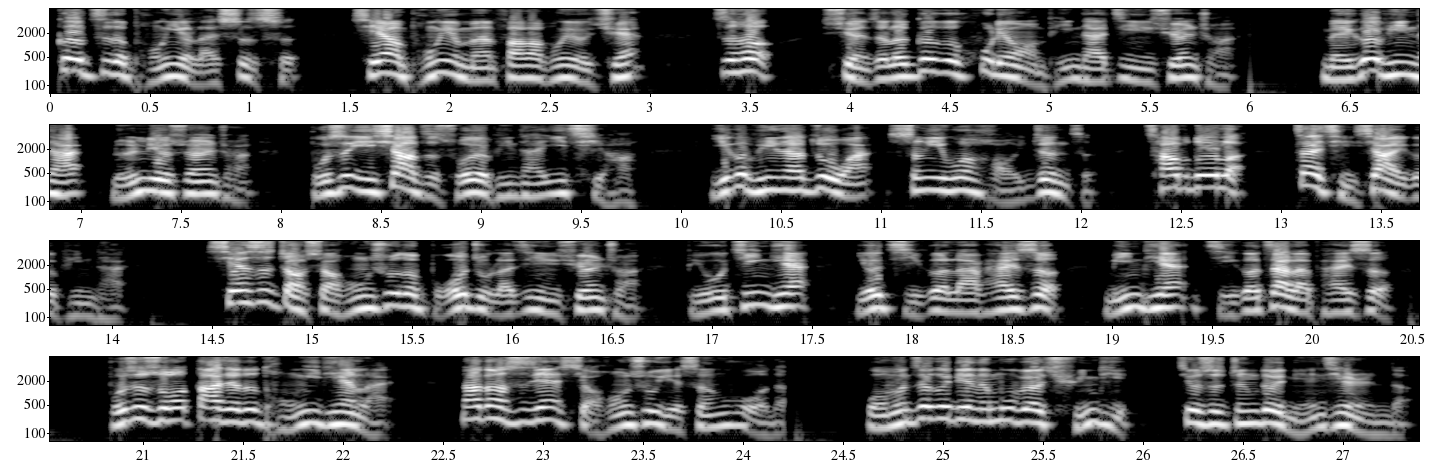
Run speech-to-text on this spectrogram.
各自的朋友来试吃，先让朋友们发发朋友圈，之后选择了各个互联网平台进行宣传，每个平台轮流宣传，不是一下子所有平台一起哈，一个平台做完生意会好一阵子，差不多了再请下一个平台，先是找小红书的博主来进行宣传，比如今天有几个来拍摄，明天几个再来拍摄，不是说大家都同一天来，那段时间小红书也是很火的，我们这个店的目标群体就是针对年轻人的。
